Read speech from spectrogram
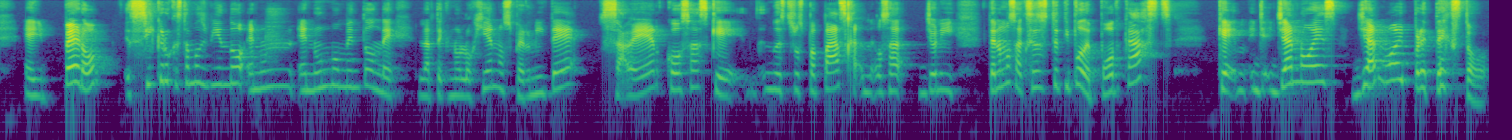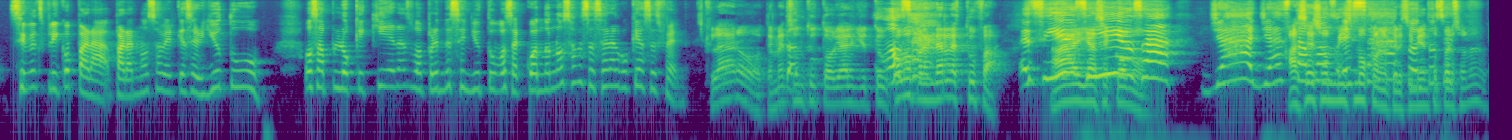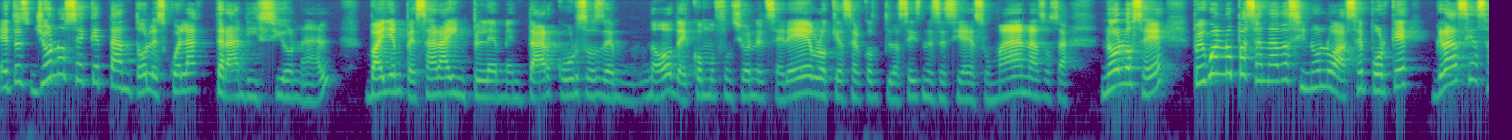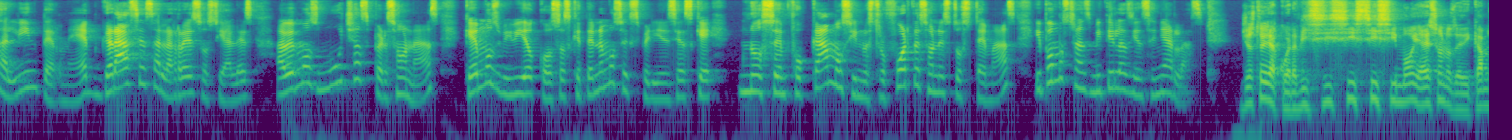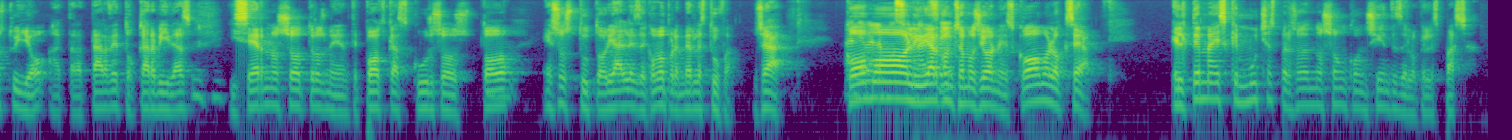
pero sí creo que estamos viviendo en un, en un momento donde la tecnología nos permite saber cosas que nuestros papás, o sea, Johnny, tenemos acceso a este tipo de podcasts que ya no es, ya no hay pretexto, ¿sí me explico? Para, para no saber qué hacer. YouTube, o sea, lo que quieras lo aprendes en YouTube, o sea, cuando no sabes hacer algo, ¿qué haces, Fred? Claro, te metes un tutorial en YouTube, ¿cómo prender la estufa? Sí, sí, o sea, ya, ya estamos. Haz eso mismo con el crecimiento personal. Entonces, yo no sé qué tanto la escuela tradicional vaya a empezar a implementar cursos de, ¿no? de cómo funciona el cerebro, qué hacer con las seis necesidades humanas, o sea, no lo sé, pero igual no pasa nada si no lo hace porque gracias al Internet, gracias a las redes sociales, habemos muchas personas que hemos vivido cosas, que tenemos experiencias, que nos enfocamos y nuestro fuerte son estos temas y podemos transmitirlas y enseñarlas. Yo estoy de acuerdísimo y a eso nos dedicamos tú y yo, a tratar de tocar vidas y ser nosotros mediante podcast, cursos, todo, esos tutoriales de cómo prender la estufa. O sea, cómo lidiar con tus emociones, cómo lo que sea. El tema es que muchas personas no son conscientes de lo que les pasa.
